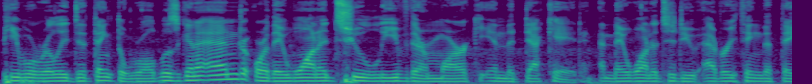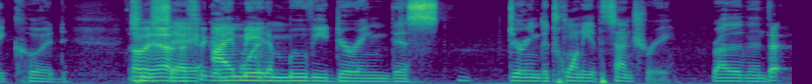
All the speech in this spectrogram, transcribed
people really did think the world was going to end or they wanted to leave their mark in the decade and they wanted to do everything that they could oh, to Oh, yeah, say I made a movie during this during the 20th century rather than That,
